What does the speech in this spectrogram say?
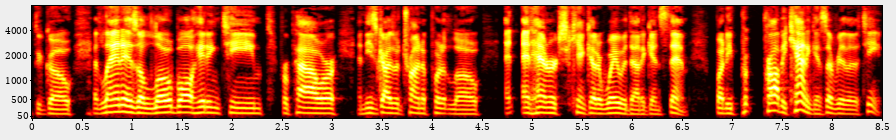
to go. Atlanta is a low ball hitting team for power, and these guys are trying to put it low. And, and Hendricks can't get away with that against them, but he pr- probably can against every other team.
